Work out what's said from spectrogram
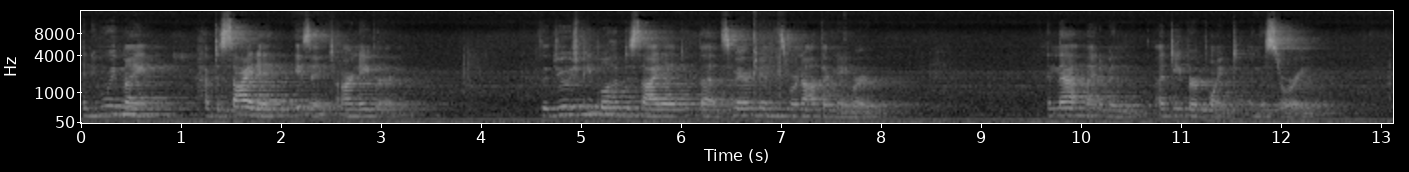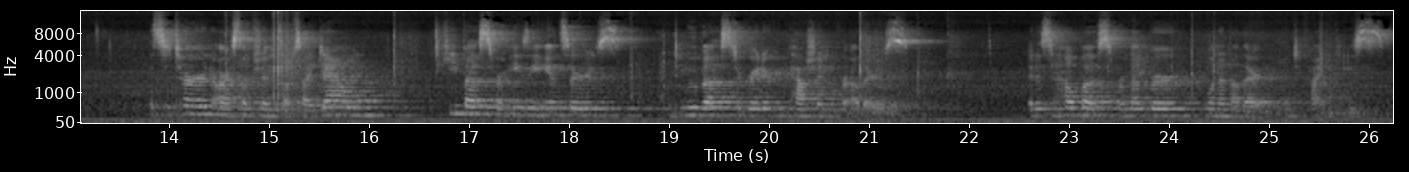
and who we might have decided isn't our neighbor. The Jewish people have decided that Samaritans were not their neighbor. And that might have been a deeper point in the story. It's to turn our assumptions upside down, to keep us from easy answers, and to move us to greater compassion for others. It is to help us remember one another and to find peace.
